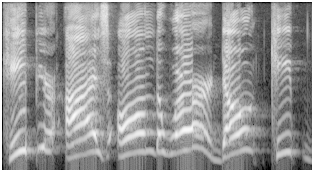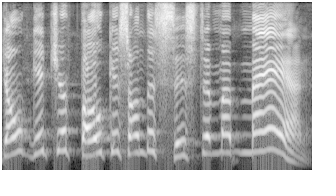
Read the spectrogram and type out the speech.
Keep your eyes on the word. Don't keep don't get your focus on the system of man.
